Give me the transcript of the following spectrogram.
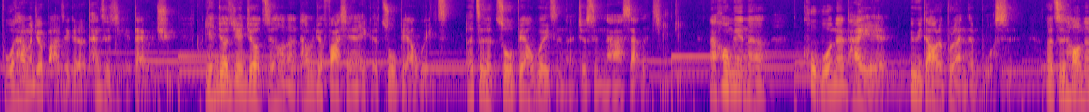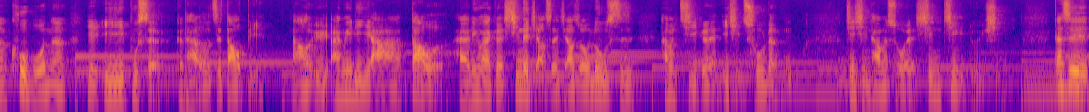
不过他们就把这个探测器给带回去研究研究之后呢，他们就发现了一个坐标位置。而这个坐标位置呢，就是 NASA 的基地。那后面呢，库珀呢他也遇到了布兰登博士。而之后呢，库珀呢也依依不舍跟他儿子道别，然后与艾米莉亚、道尔还有另外一个新的角色叫做露丝，他们几个人一起出任务，进行他们所谓的星际旅行。但是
